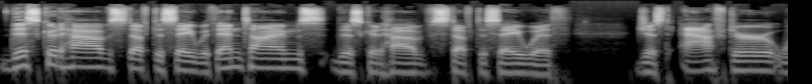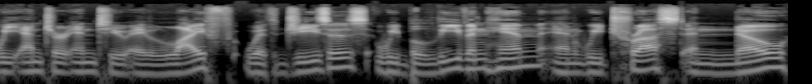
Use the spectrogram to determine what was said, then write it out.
this could have stuff to say with end times. This could have stuff to say with just after we enter into a life with Jesus, we believe in him and we trust and know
